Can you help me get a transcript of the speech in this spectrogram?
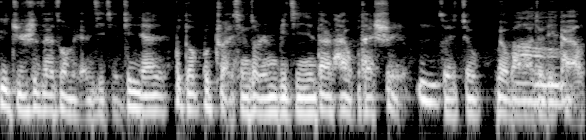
一直是在做美元基金，今年不得不转型做人民币基金，但是她又不太适应，嗯，所以就没有办法就离开了。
